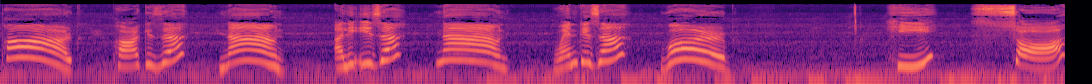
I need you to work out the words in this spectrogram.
park. Park is a noun. Ali is a noun. Went is a verb. He saw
